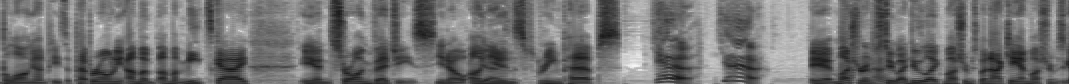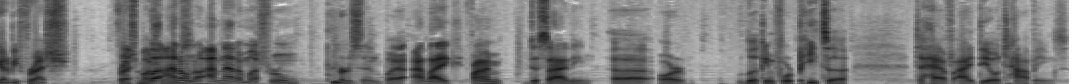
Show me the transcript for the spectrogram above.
belong on pizza. Pepperoni. I'm a I'm a meats guy, and strong veggies. You know, onions, green peps, Yeah, yeah. And mushrooms too. I do like mushrooms, but not canned mushrooms. Got to be fresh, fresh mushrooms. Well, I don't know. I'm not a mushroom person, but I like if I'm deciding uh, or looking for pizza to have ideal toppings.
